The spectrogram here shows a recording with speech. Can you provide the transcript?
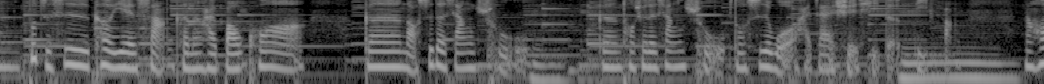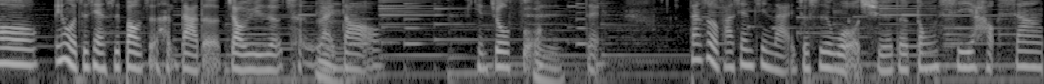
嗯，不只是课业上，可能还包括跟老师的相处、嗯跟同学的相处，都是我还在学习的地方。嗯。然后，因为我之前是抱着很大的教育热忱来嗯到研究所，对。但是我发现进来，就是我学的东西好像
